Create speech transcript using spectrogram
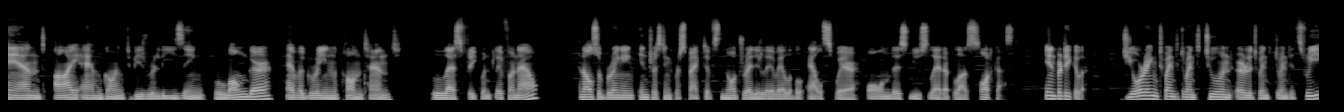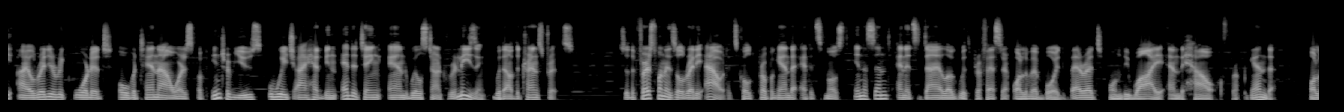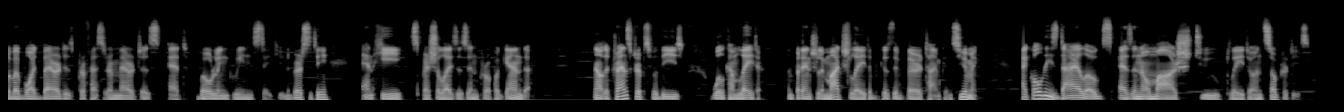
And I am going to be releasing longer evergreen content less frequently for now and also bringing interesting perspectives not readily available elsewhere on this newsletter plus podcast. In particular, during 2022 and early 2023, I already recorded over 10 hours of interviews, which I had been editing and will start releasing without the transcripts. So the first one is already out. It's called Propaganda at its Most Innocent, and it's a dialogue with Professor Oliver Boyd Barrett on the why and the how of propaganda. Oliver Boyd Barrett is professor emeritus at Bowling Green State University, and he specializes in propaganda. Now, the transcripts for these will come later, and potentially much later because they're very time consuming. I call these dialogues as an homage to Plato and Socrates.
